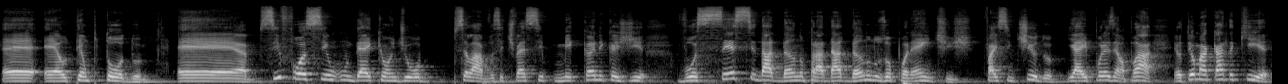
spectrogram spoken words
é, é, o tempo todo. É, se fosse um deck onde o sei lá, você tivesse mecânicas de você se dar dano para dar dano nos oponentes, faz sentido? E aí, por exemplo, ah, eu tenho uma carta que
